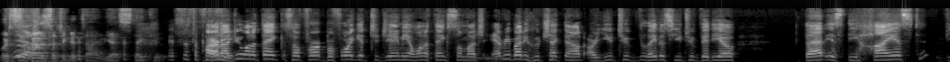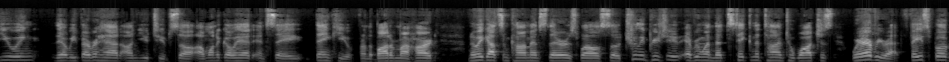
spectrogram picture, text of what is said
We're so Yes. having such a good time. Yes, thank you. It's just a But party. I do want to thank. So for before I get to Jamie, I want to thank so much everybody who checked out our YouTube latest YouTube video. That is the highest viewing that we've ever had on YouTube. So I want to go ahead and say thank you from the bottom of my heart. Know we got some comments there as well. So truly appreciate everyone that's taken the time to watch us wherever you're at. Facebook,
